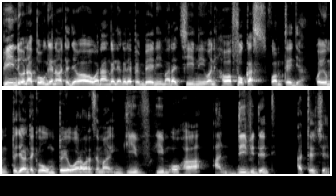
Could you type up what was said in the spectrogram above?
pindi wanapoongea na wateja wao wanaangalia angalia pembeni mara chini yani hawafocus kwa mteja. Kwa hiyo mteja anatakiwa umpe wanasema give him or her undivided attention.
